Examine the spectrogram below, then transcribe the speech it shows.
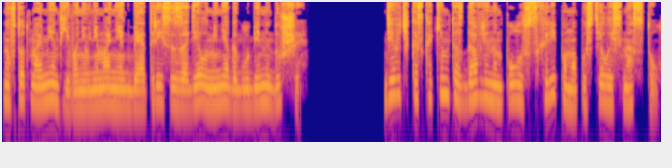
Но в тот момент его невнимание к Беатрис задело меня до глубины души. Девочка с каким-то сдавленным полувсхлипом опустилась на стул.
